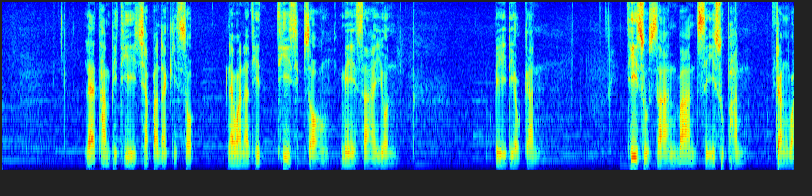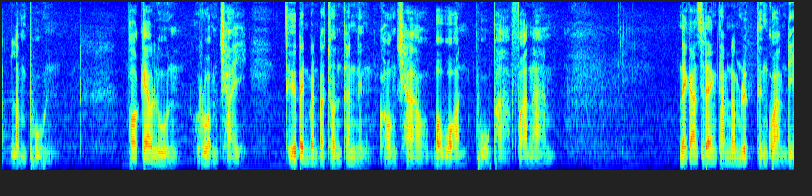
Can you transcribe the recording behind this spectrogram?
2563 และทำพิธีชาปนกิจศพในวันอาทิตย์ที่ 12 เมษายน ปีเดียวกัน ที่สุสานบ้านศรีสุพรรณ จังหวัดลำพูน พ่อแก้วลูน รวมชัย ถือเป็นบรรพชนท่านหนึ่งของชาวบวรภูผาฟ้านามในการแสดงธรรมลำลึกถึงความดี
